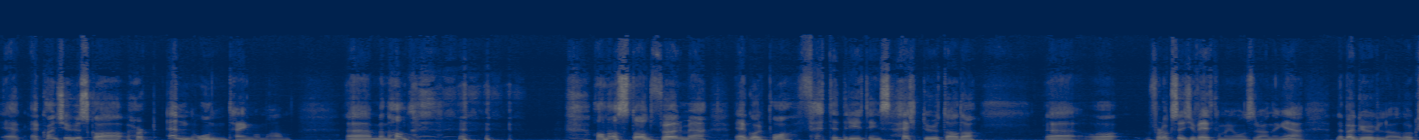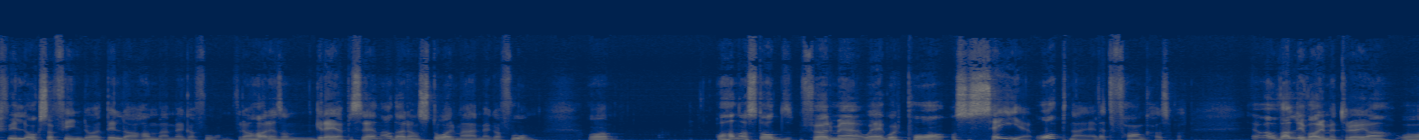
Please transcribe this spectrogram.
jeg, jeg, kan ikke huske å ha hørt én ond ting om han. Uh, men han Han har stått før meg. Jeg går på. Fette dritings. Helt ut av det. Uh, og for dere som ikke vet hvem Jonas Rønning er, det er bare å google. Dere vil også finne et bilde av han med megafon. For han har en sånn greie på scenen der han står med megafon. Og, og, han har stått før meg, og jeg går på, og så sier åpner jeg, jeg vet faen hva som. Jeg var veldig varm i trøya, og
